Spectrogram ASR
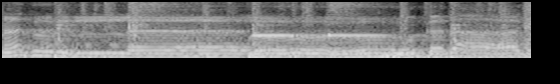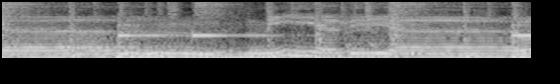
ನಗುವಿಲ್ಲ ಮುಖದಾಗ ನೀಯದಿಯ ಓ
